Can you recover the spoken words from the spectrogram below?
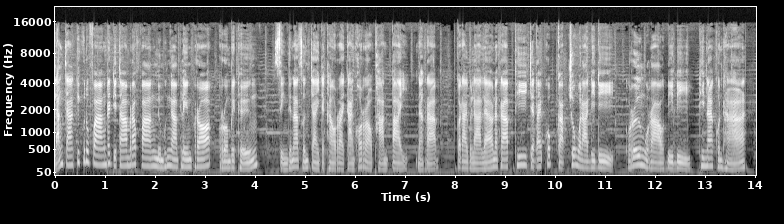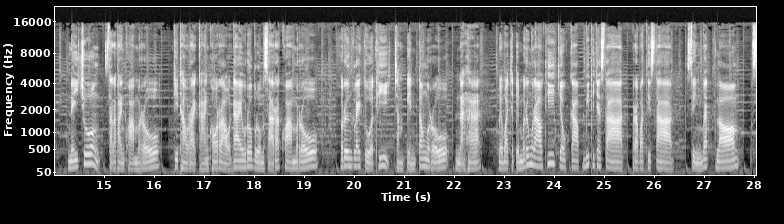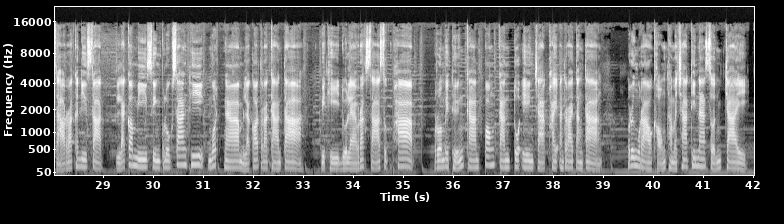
หลังจากที่คุณผู้ฟังได้ติดตามรับฟังหนึ่งผลงานเพลงเพราะรวมไปถึง สิ่งที่น่าสนใจจากทางรายการของเราผ่านไปนะครับ ก็ได้เวลาแล้วนะครับ ที่จะได้พบกับช่วงเวลาดีๆ เรื่องราวดีๆ ที่น่าค้นหา ในช่วงสารพันความรู้ที่ทางรายการของเราได้รวบรวมสาระความรู้ เรื่องใกล้ตัวที่จำเป็นต้องรู้นะฮะ ไม่ว่าจะเป็นเรื่องราวที่เกี่ยวกับวิทยาศาสตร์ ประวัติศาสตร์ สิ่งแวดล้อม สารคดีสัตว์ และก็มีสิ่งปลูกสร้างที่งดงาม และก็ตราการตา วิธีดูแลรักษาสุขภาพ รวมไปถึงการป้องกันตัวเองจากภัยอันตรายต่างๆ เรื่องราวของธรรมชาติที่น่าสนใจ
